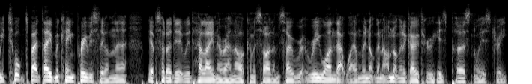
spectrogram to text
We talked about Dave McKean previously on the, the episode I did with Helena around Arkham Asylum. So re- rewind that way, and we're not going. I'm not going to go through his personal history,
